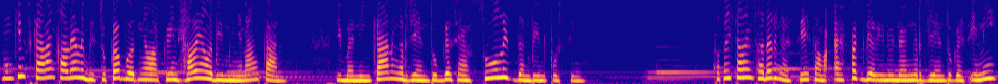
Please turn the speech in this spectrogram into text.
Mungkin sekarang kalian lebih suka buat ngelakuin hal yang lebih menyenangkan dibandingkan ngerjain tugas yang sulit dan bikin pusing. Tapi kalian sadar gak sih sama efek dari nunda ngerjain tugas ini?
